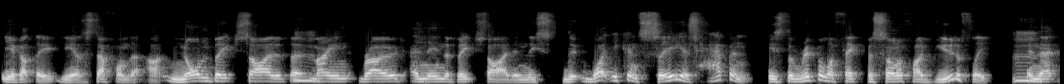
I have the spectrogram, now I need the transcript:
you've got the you know stuff on the uh, non-beach side of the Mm. main road, and then the beach side. And this, the, what you can see has happened is the ripple effect personified beautifully, Mm. in that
